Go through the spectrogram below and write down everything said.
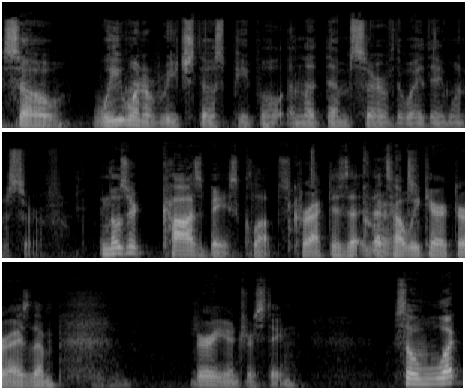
So we want to reach those people and let them serve the way they want to serve. And those are cause-based clubs, correct? Is that correct. that's how we characterize them? Mm-hmm. Very interesting. So what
